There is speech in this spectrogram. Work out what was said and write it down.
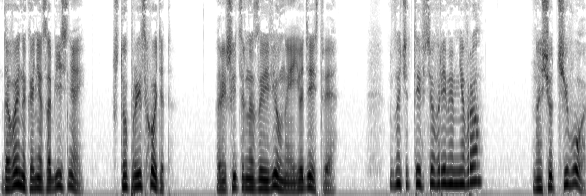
Давай, наконец, объясняй. Что происходит? Решительно заявил на ее действия. Значит, ты все время мне врал? Насчет чего?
